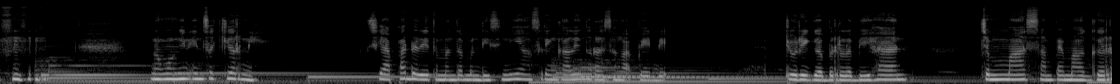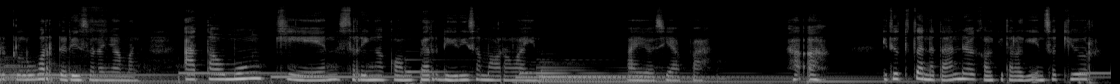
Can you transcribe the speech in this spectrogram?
Ngomongin insecure nih. Siapa dari teman-teman di sini yang sering kali ngerasa nggak pede? Curiga berlebihan, cemas sampai mager keluar dari zona nyaman, atau mungkin sering nge-compare diri sama orang lain. Ayo siapa? Haah, itu tuh tanda-tanda kalau kita lagi insecure.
